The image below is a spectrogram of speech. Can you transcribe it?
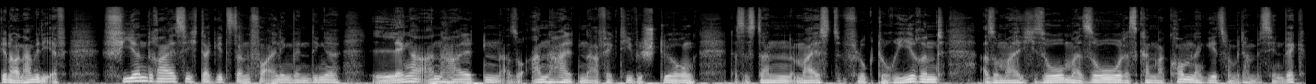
Genau, dann haben wir die F34, da geht es dann vor allen Dingen, wenn Dinge länger anhalten, also anhaltende affektive Störung, das ist dann meist fluktuierend, also mal so, mal so, das kann mal kommen, dann geht es mal wieder ein bisschen weg.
